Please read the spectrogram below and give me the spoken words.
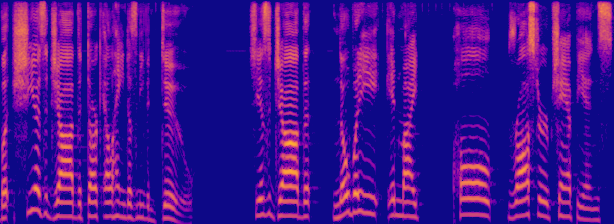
But she has a job that Dark Elhain doesn't even do. She has a job that nobody in my whole roster of champions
